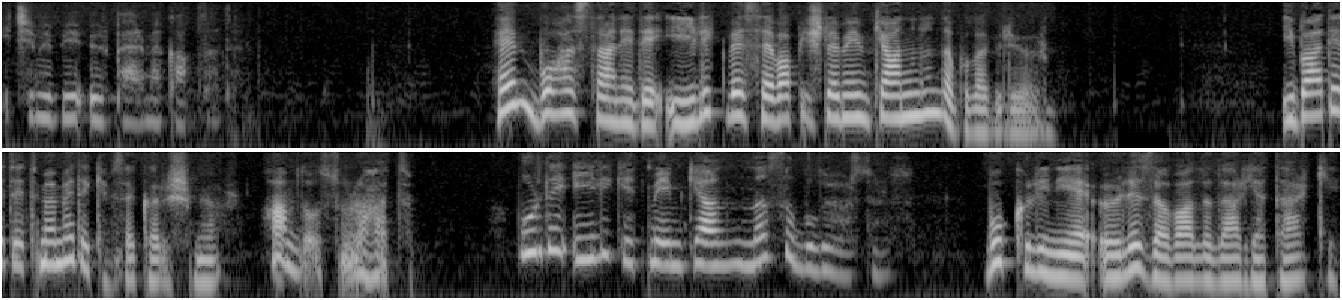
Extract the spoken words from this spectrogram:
İçimi bir ürperme kapladı. Hem bu hastanede iyilik ve sevap işleme imkanını da bulabiliyorum. İbadet etmeme de kimse karışmıyor. Hamdolsun rahatım. Burada iyilik etme imkanını nasıl buluyorsunuz? Bu kliniğe öyle zavallılar yatar ki.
